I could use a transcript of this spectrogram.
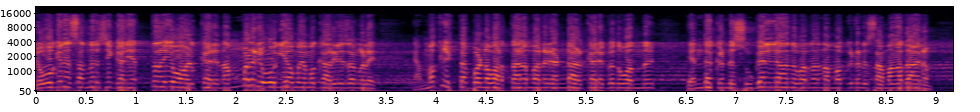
രോഗിനെ സന്ദർശിക്കാൻ എത്രയോ ആൾക്കാർ നമ്മൾ രോഗിയാകുമ്പോൾ നമുക്ക് അറിയില്ല സംഘങ്ങളെ നമുക്ക് ഇഷ്ടപ്പെടുന്ന വർത്താനം പറഞ്ഞ രണ്ടാൾക്കാരൊക്കെ ഒന്ന് വന്ന് എന്തൊക്കെയുണ്ട്? സുഖല്ല എന്ന് പറഞ്ഞാൽ നമുക്കിട്ടുണ്ട് സമാധാനം.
